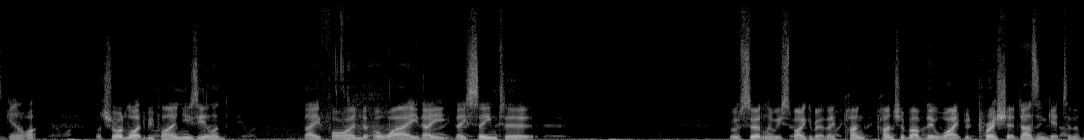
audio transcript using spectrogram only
again, I'm not sure I'd like to be playing New Zealand. They find a way. They they seem to. Well, certainly we spoke about it. they punch, punch above their weight, but pressure doesn't get to them.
